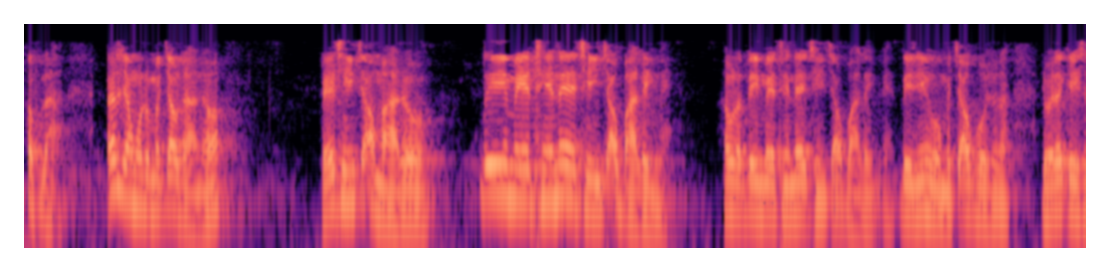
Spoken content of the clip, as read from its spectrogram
ဟုတ်လားအဲ့ဒါကြောင့်မလို့မကြောက်တာနော်ဘယ်ချိန်ကြောက်မှာတော့တည်မယ်ထင်တဲ့အချိန်ကြောက်ပါလိမ့်မယ် ဟုတ်လားသိမယ်ထင်တဲ့အချိန်ကြောက်ပါလိမ့်မယ်သိချင်းကိုမကြောက်ဖို့ဆိုတာလွယ်တဲ့ကိစ္စ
